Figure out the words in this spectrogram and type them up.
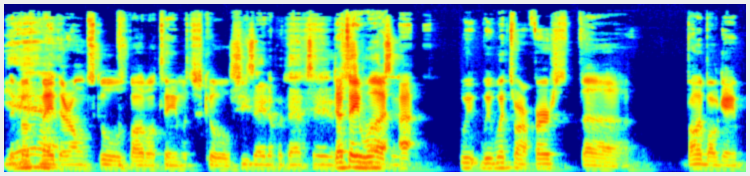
they yeah. both made their own schools volleyball team, which is cool. She's ate up with that too. I tell you what. I, we we went to our first uh, volleyball game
